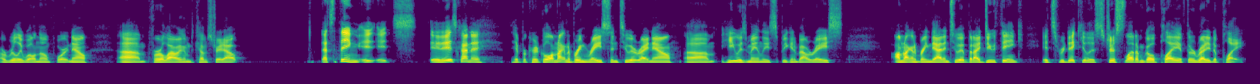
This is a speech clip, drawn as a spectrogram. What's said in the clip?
are really well known for it now, um, for allowing them to come straight out. That's the thing. It, it's it is kind of hypocritical. I'm not going to bring race into it right now. Um, he was mainly speaking about race. I'm not going to bring that into it, but I do think it's ridiculous. Just let them go play if they're ready to play.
